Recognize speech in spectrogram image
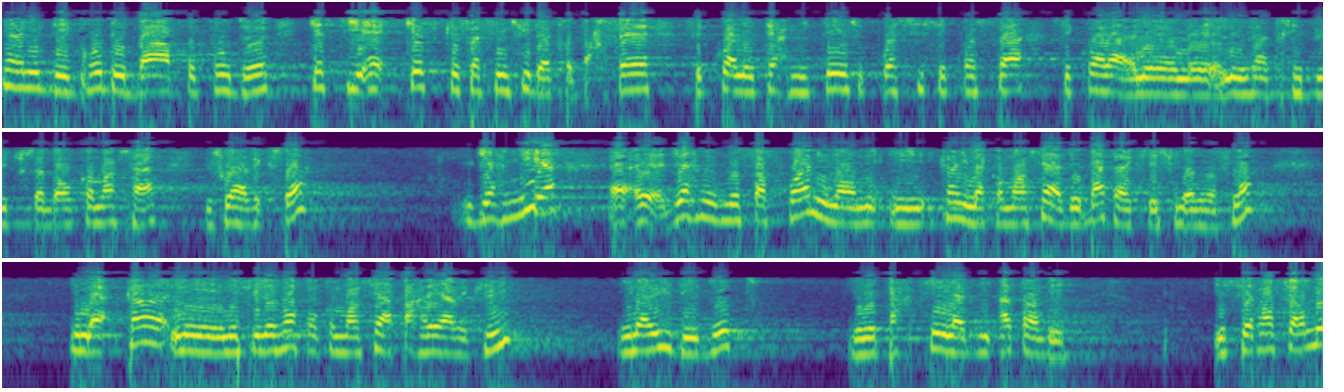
il des gros débats à propos de qu'est-ce que ça signifie d'être parfait, c'est quoi l'éternité, c'est quoi ci, c'est quoi ça, c'est quoi les, attributs, tout ça. Donc on commence à jouer avec ça. Jahmiya, euh, euh, Jahm ibn Safwan, il quand il a commencé à débattre avec ces philosophes-là, quand les, philosophes ont commencé à parler avec lui, il a eu des doutes, il est parti, il a dit, attendez, il s'est renfermé,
